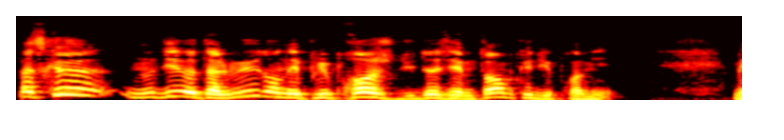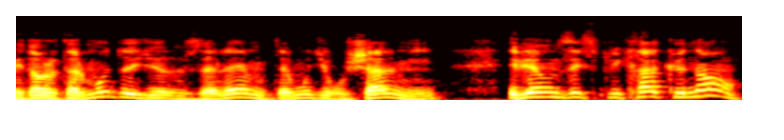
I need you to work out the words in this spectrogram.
Parce que, nous dit le Talmud, on est plus proche du deuxième temple que du premier. Mais dans le Talmud de Jérusalem, le Talmud Yerushalmi, eh bien, on nous expliquera que non,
